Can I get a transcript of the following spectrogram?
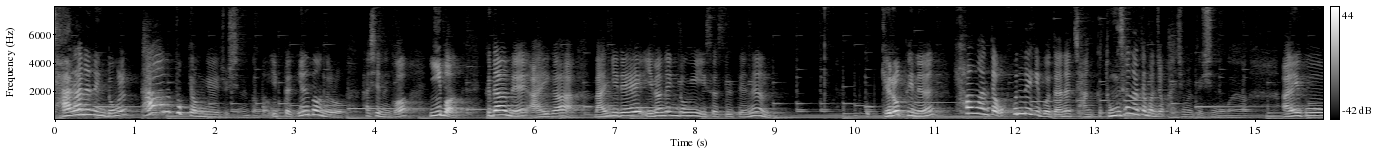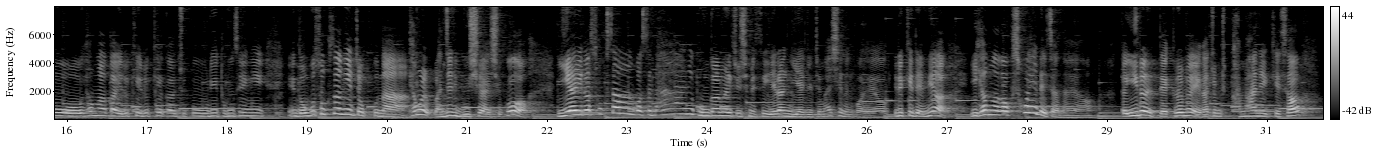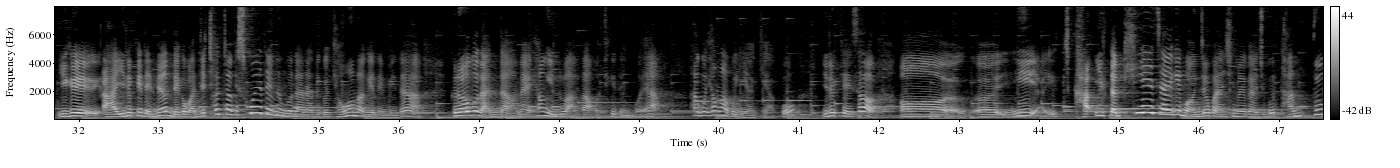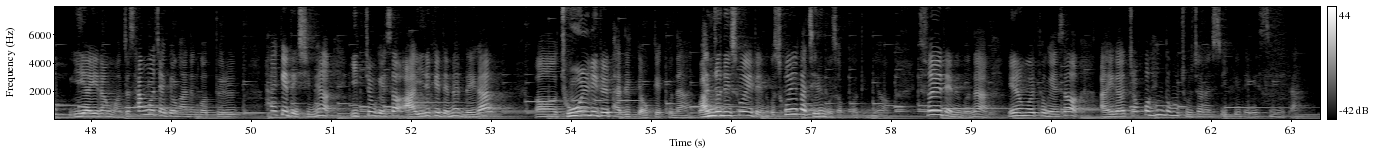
잘하는 행동을 담뿍 격려해 주시는 거. 일단 1번으로 하시는 거. 2번. 그 다음에 아이가 만일에 이런 행동이 있었을 때는 괴롭히는 형한테 혼내기보다는 잠깐 동생한테 먼저 관심을 두시는 거예요. 아이고 형아가 이렇게 이렇게 해가지고 우리 동생이 너무 속상해졌구나. 형을 완전히 무시하시고 이 아이가 속상한 것을 많이 공감해 주시면서 얘랑 이야기를 좀 하시는 거예요. 이렇게 되면 이 형아가 소외되잖아요. 그러니까 이럴 때 그러면 애가 좀 가만히 이렇게 해서 이게 아 이렇게 되면 내가 완전히 철저하게 소외되는구나 라는 걸 경험하게 됩니다. 그러고 난 다음에 형 일로 와봐 어떻게 된 거야? 하고 형하고 이야기하고 이렇게 해서 어, 어, 이 가, 일단 피해자에게 먼저 관심을 가지고 담뿍 이 아이랑 먼저 상호작용하는 것들을 하게 되시면 이쪽에서 아 이렇게 되면 내가 어, 좋을 일을 받을 게 없겠구나 완전히 소외되는 거 소외가 제일 무섭거든요 소외되는구나 이런 걸 통해서 아이가 조금 행동을 조절할 수 있게 되겠습니다.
